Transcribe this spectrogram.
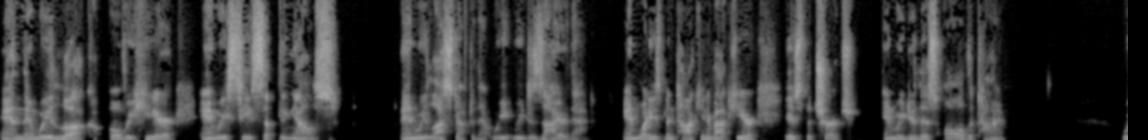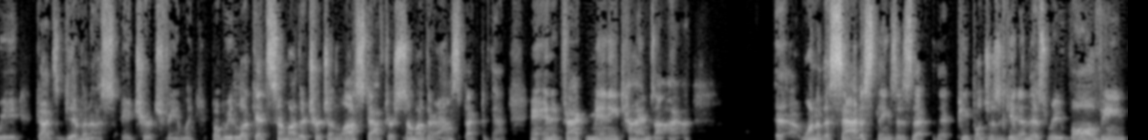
And then we look over here and we see something else and we lust after that. We, we desire that. And what he's been talking about here is the church. And we do this all the time. We God's given us a church family, but we look at some other church and lust after some other aspect of that. And, in fact, many times I, uh, one of the saddest things is that that people just get in this revolving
